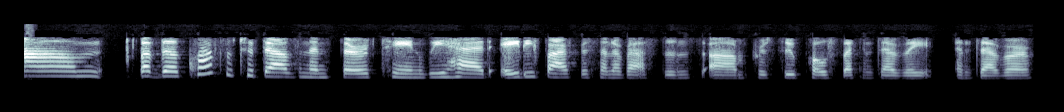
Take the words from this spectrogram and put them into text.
Um, of the class of 2013, we had 85% of our students um, pursue post-secondary endeavor.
